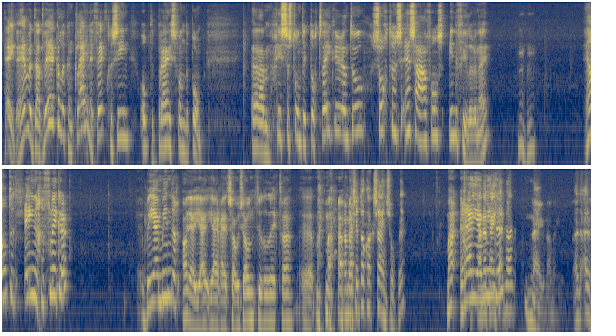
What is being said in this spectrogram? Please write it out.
hey, daar hebben we daadwerkelijk een klein effect gezien op de prijs van de pomp. Ehm gisteren stond ik toch twee keer aan toe, s ochtends en s avonds in de file, René. Mhm. Helpt het enige flikker? Ben jij minder? Oh ja, jij, jij rijdt sowieso natuurlijk Elektra. eh, maar, maar, Maar er zit ook accijns op, hè? maar rij jij Maar dat minder? heet, dat- nee, wel nee. Eh, eh,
